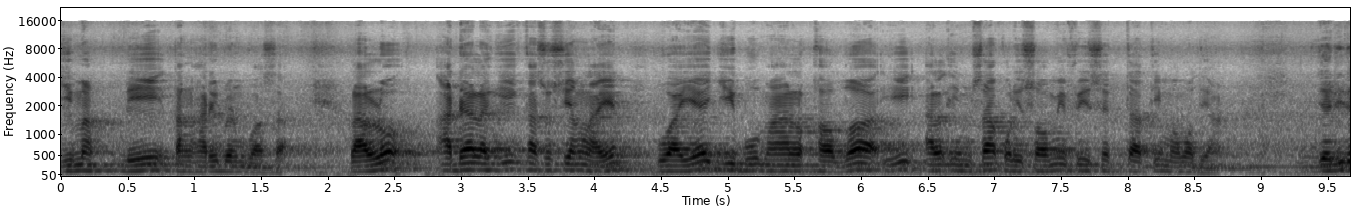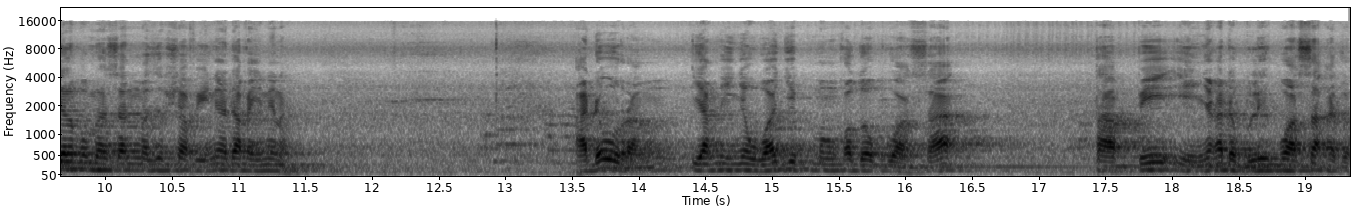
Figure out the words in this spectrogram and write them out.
jimak di tengah hari bulan puasa. Lalu ada lagi kasus yang lain. Wa yajibu ma'al qada'i al imsaku li shaumi fi sittati mawadhi'a. Jadi dalam pembahasan mazhab Syafi'i ini ada kayak ini nah. Ada orang yang inya wajib mengkodok puasa tapi inya ada boleh puasa gitu.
